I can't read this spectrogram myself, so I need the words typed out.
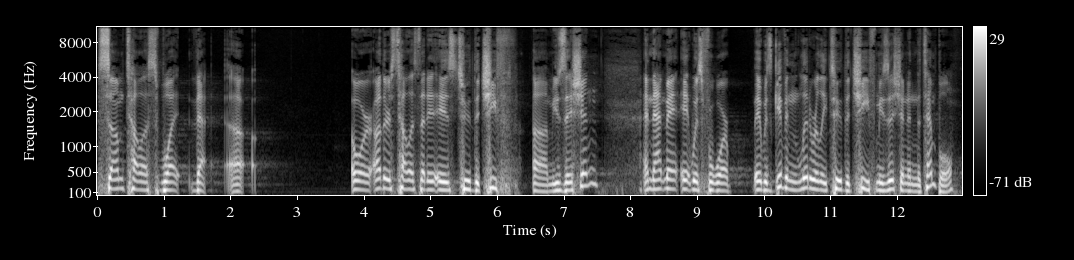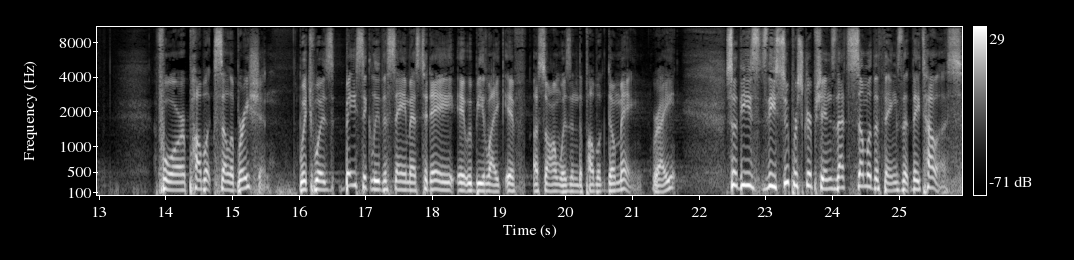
some tell us what that, uh, or others tell us that it is to the chief uh, musician, and that meant it was for it was given literally to the chief musician in the temple for public celebration, which was basically the same as today. It would be like if a song was in the public domain, right? So these, these superscriptions, that's some of the things that they tell us.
